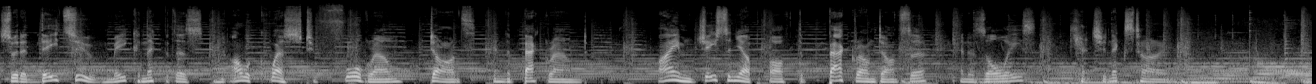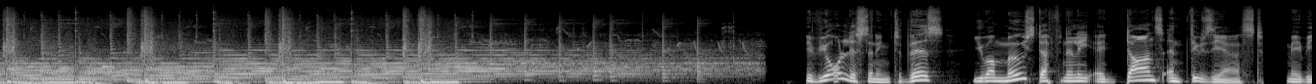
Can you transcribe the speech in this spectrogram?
so that they too may connect with us in our quest to foreground dance in the background. I am Jason Yap of The Background Dancer, and as always, catch you next time. If you're listening to this, you are most definitely a dance enthusiast, maybe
